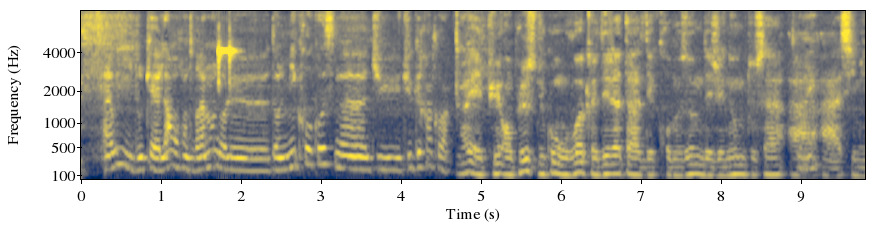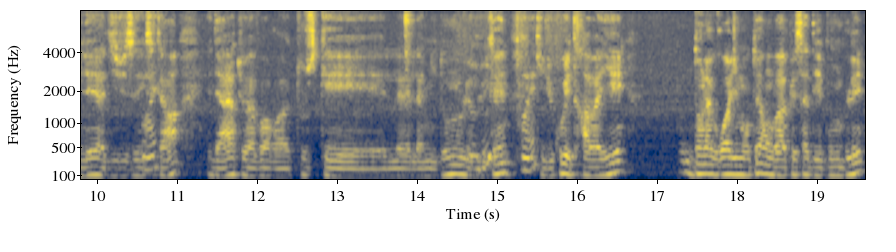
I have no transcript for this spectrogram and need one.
ah oui, donc euh, là on rentre vraiment dans le, dans le microcosme euh, du, du grain, quoi. Ouais, et puis en plus, du coup, on voit que déjà, tu as des chromosomes, des génomes, tout ça à, Ouais. à assimiler, à diviser, Ouais. etc. Et derrière, tu vas avoir euh, tout ce qui est l'amidon, le Mhm. gluten, Ouais. qui du coup est travaillé. Dans l'agroalimentaire, on va appeler ça des bons blés.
